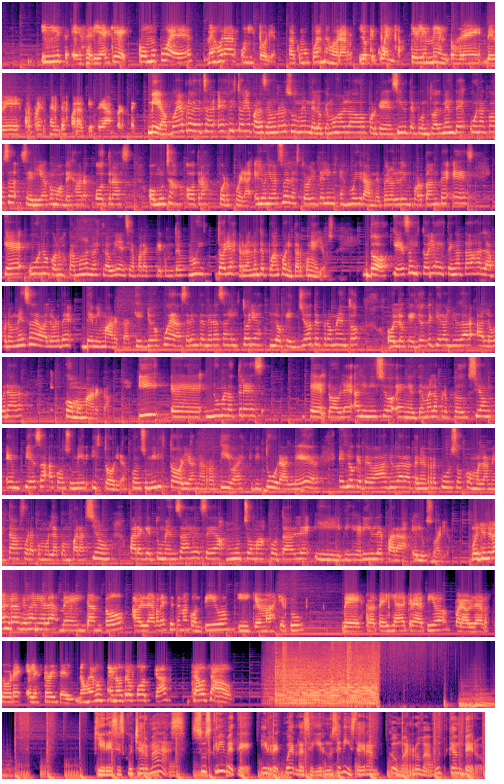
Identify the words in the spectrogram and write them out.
y eh, sería que cómo puedes mejorar una historia, o sea, cómo puedes mejorar lo que cuenta, qué elementos debe, debe, estar presentes para que sea perfecto. Mira, voy a aprovechar esta historia para hacer un resumen de lo que hemos hablado, porque decirte puntualmente una cosa sería como dejar otras o muchas otras por fuera. El universo del storytelling es muy grande, pero lo importante es que uno conozcamos a nuestra audiencia para que contemos historias que realmente puedan conectar con ellos. Dos, que esas historias estén atadas a la promesa de valor de, mi marca, que yo pueda hacer entender a esas historias lo que yo te prometo o lo que yo te quiero ayudar a lograr como marca. Y eh, número tres, que lo hablé al inicio en el tema de la preproducción, empieza a consumir historias. Consumir historias, narrativa, escritura, leer, es lo que te va a ayudar a tener recursos como la metáfora, como la comparación, para que tu mensaje sea mucho más potable y digerible para el usuario. Muchísimas gracias Daniela, me encantó hablar de este tema contigo y qué más que tú de estrategia creativa para hablar sobre el storytelling. Nos vemos en otro podcast. Chao, chao. ¿Quieres escuchar más? Suscríbete y recuerda seguirnos en Instagram como arroba bootcampero.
